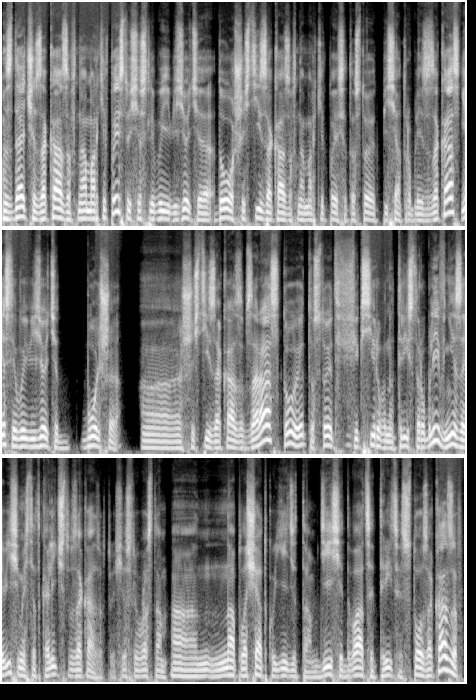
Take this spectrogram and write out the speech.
Сдача заказов на Marketplace, то есть если вы везете до 6 заказов на Marketplace, это стоит 50 рублей за заказ. Если вы везете больше 6 э, заказов за раз, то это стоит фиксированно 300 рублей вне зависимости от количества заказов. То есть, если у вас там а, на площадку едет там 10, 20, 30, 100 заказов,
